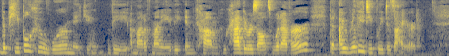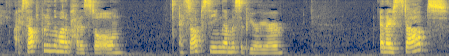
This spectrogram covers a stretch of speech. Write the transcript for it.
the people who were making the amount of money, the income, who had the results, whatever, that I really deeply desired. I stopped putting them on a pedestal. I stopped seeing them as superior. And I stopped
